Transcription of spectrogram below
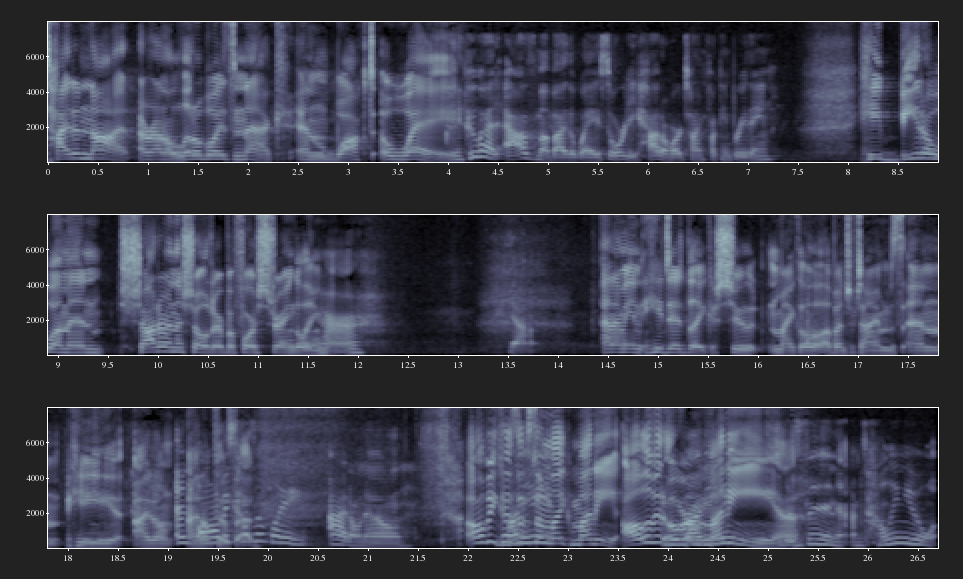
tied a knot around a little boy's neck and walked away. Who had asthma, by the way, so already had a hard time fucking breathing. He beat a woman, shot her in the shoulder before strangling her. Yeah. And I mean, he did like shoot Michael a bunch of times, and he, I don't, And I don't all feel because sad. of like, I don't know. All because of some like money. All of it over money. Listen, I'm telling you,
